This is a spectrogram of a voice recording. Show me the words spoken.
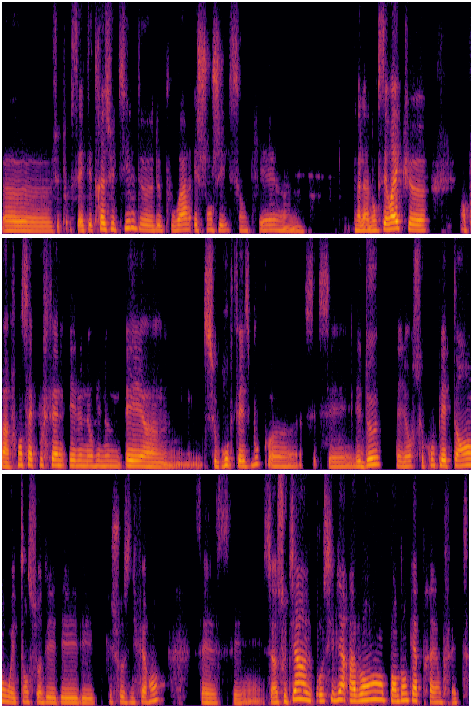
ça a été très utile de, pouvoir échanger sans qu'il y ait. voilà, donc c'est vrai que enfin France Acouphène et le et euh, ce groupe Facebook, euh, c'est les deux d'ailleurs se complétant ou étant sur des, choses différentes. C'est un soutien aussi bien avant, pendant qu'après en fait.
